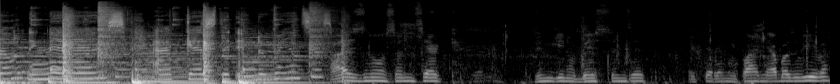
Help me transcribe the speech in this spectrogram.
loneliness. I guess that ignorance is. આજનો સનસેટ જિંદગીનો બેસ્ટ સનસેટ અત્યારે અમે પહાડની આ બાજુ વ્યૂ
